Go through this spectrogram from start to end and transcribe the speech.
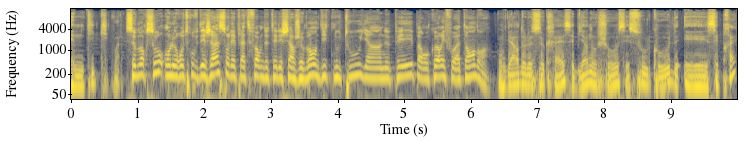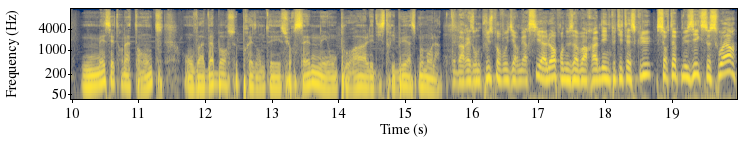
antiques. Voilà. Ce morceau, on le retrouve déjà sur les plateformes de téléchargement. Dites-nous tout. Il y a un EP, pas encore, il faut attendre. On garde le secret, c'est bien au chaud, c'est sous le coude et c'est prêt, mais c'est en attente. On va d'abord se présenter sur scène et on pourra les distribuer à ce moment-là. Eh ben, raison de plus pour vous dire merci alors pour nous avoir ramené une petite exclue sur Top Music ce soir.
